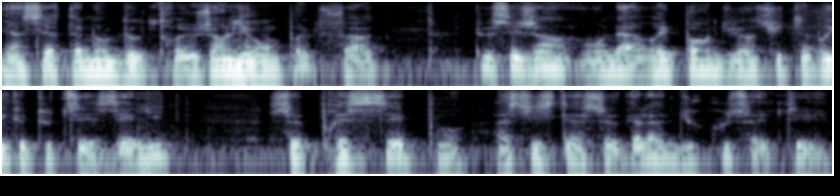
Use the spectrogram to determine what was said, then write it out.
et un certain nombre d'autres gens, Léon Paul Farc. Tous ces gens, on a répandu ensuite le bruit que toutes ces élites se pressaient pour assister à ce gala. Du coup, ça a été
